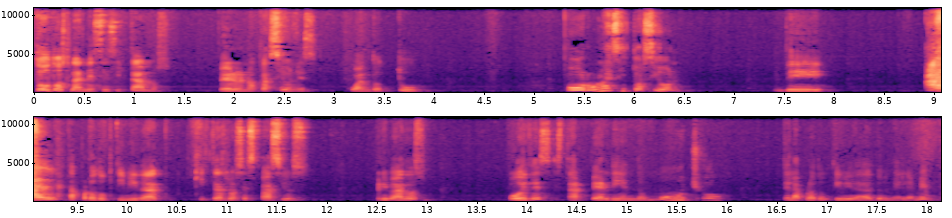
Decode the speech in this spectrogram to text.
Todos la necesitamos, pero en ocasiones cuando tú, por una situación de alta productividad quitas los espacios privados, puedes estar perdiendo mucho de la productividad de un elemento.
